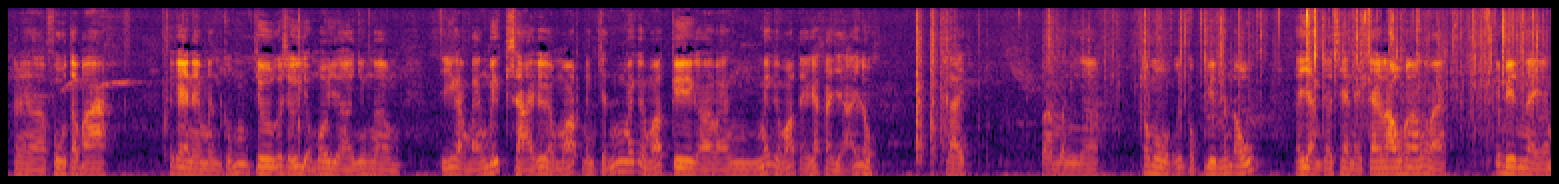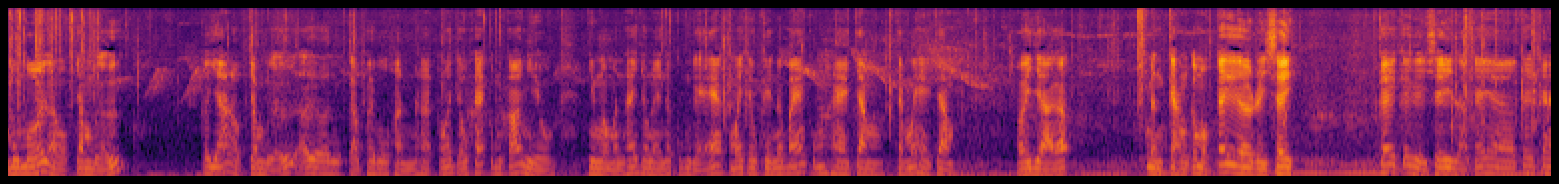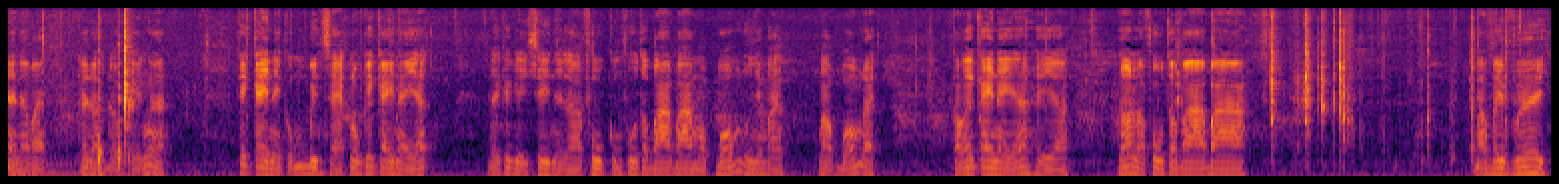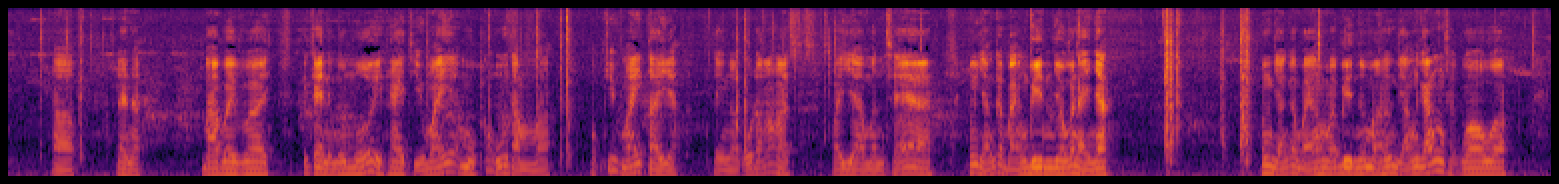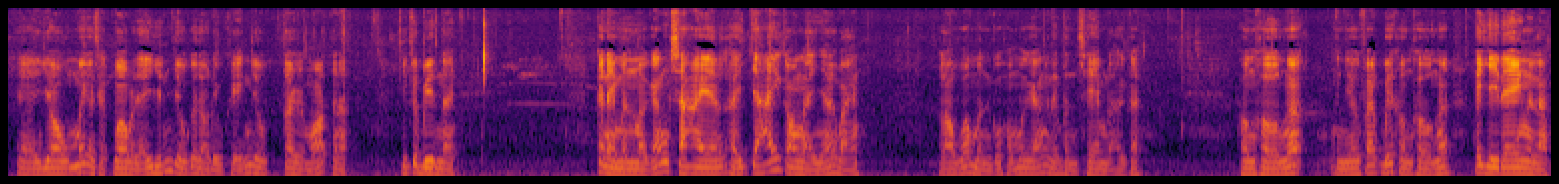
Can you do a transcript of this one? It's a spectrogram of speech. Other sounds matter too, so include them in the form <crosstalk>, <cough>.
cái này là Futaba cái cây này mình cũng chưa có sử dụng bao giờ, nhưng mà chỉ cần bạn biết xài cái remote bạn chỉnh mấy cái remote kia rồi bạn, mấy cái remote này rất là dễ luôn. Đây, và mình ờ, có mua một cái cục pin bánh ú để dành cho xe này chơi lâu hơn các bạn. Cái pin này mua mới là một trăm rưỡi có giá là một trăm rưỡi ở cà phê mô hình hoặc mấy chỗ khác cũng có nhiều. Nhưng mà mình thấy chỗ này nó cũng rẻ mấy chỗ kia nó bán cũng 200 trăm mấy 200 bây giờ đó mình cần có một cái ờ, rì si cái cái rì là cái ờ, cái cái này nè bạn cái đồ, đồ khiển nè. Cái cây này cũng pin sạc luôn cái cây này á. Đây cái rì này là phu cũng phu ta ba ba một bốn luôn nha bạn một bốn đây. Còn cái cây này á thì ờ, nó là Futaba 3 3BV à, đây nè 3BV cái cây này mua mới 2 triệu mấy mua cũ tầm à, một triệu mấy tùy à. tiền nào của đó thôi. Bây giờ mình sẽ à, hướng dẫn các bạn pin vô cái này nha. Hướng dẫn các bạn không phải pin nữa mà hướng dẫn gắn sạc vô à, vô mấy cái sạc vô để dính vô cái đầu điều khiển vô tay remote này nè. Với cái pin này. Cái này mình mà gắn sai nó có thể cháy con này nha các bạn. Lâu quá mình cũng không có gắn để mình xem lại coi. Thường thường á, như phát biết thường thường á, cái dây đen này là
